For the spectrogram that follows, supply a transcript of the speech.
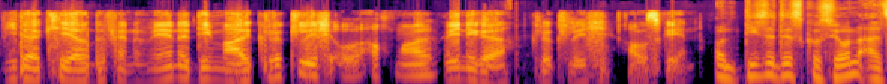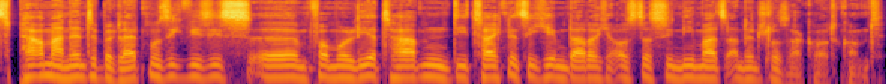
wiederkehrende Phänomene, die mal glücklich, auch mal weniger glücklich ausgehen. Und diese Diskussion als permanente Begleitmusik, wie Sie es äh, formuliert haben, die zeichnet sich eben dadurch aus, dass sie niemals an den Schlussakkord kommt.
